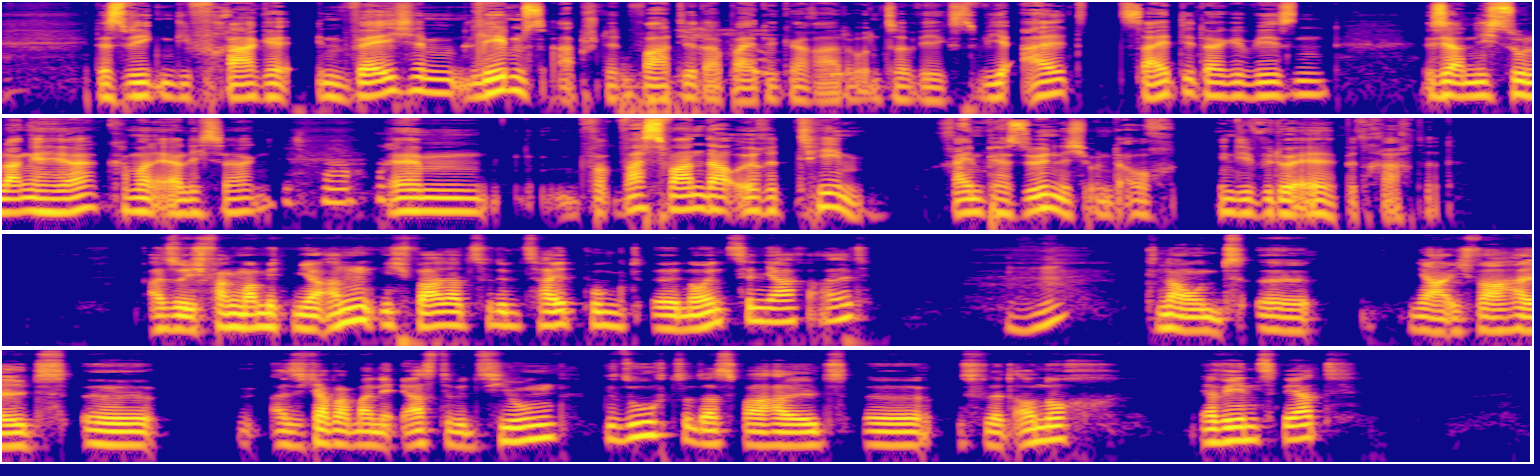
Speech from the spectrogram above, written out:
Deswegen die Frage, in welchem Lebensabschnitt wart ihr da beide gerade unterwegs? Wie alt seid ihr da gewesen? Ist ja nicht so lange her, kann man ehrlich sagen. Ähm, wa- was waren da eure Themen? Rein persönlich und auch individuell betrachtet. Also ich fange mal mit mir an. Ich war da zu dem Zeitpunkt äh, 19 Jahre alt. Genau, und äh, ja, ich war halt, äh, also ich habe halt meine erste Beziehung gesucht, so das war halt, äh, ist vielleicht auch noch erwähnenswert.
